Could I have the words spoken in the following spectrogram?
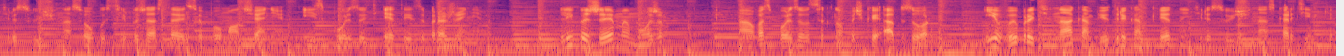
интересующую нас область, либо же оставить все по умолчанию и использовать это изображение. Либо же мы можем а, воспользоваться кнопочкой «Обзор» и выбрать на компьютере конкретно интересующие нас картинки.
